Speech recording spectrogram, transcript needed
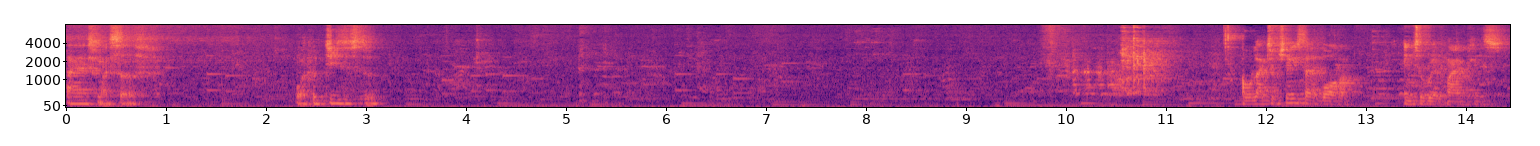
I asked myself, what would Jesus do? I would like to change that water into red wine, please.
